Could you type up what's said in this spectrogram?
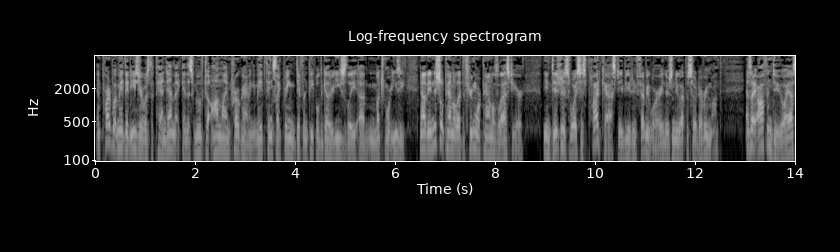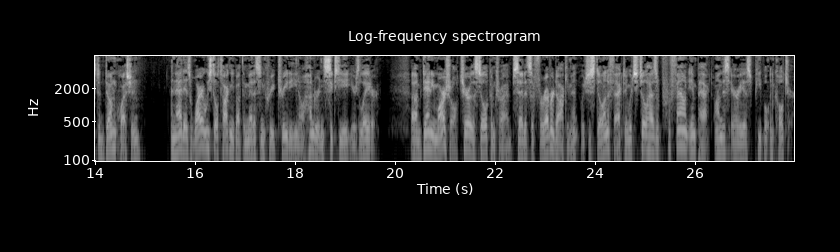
And part of what made that easier was the pandemic and this move to online programming. It made things like bringing different people together easily uh, much more easy. Now, the initial panel led to three more panels last year. The Indigenous Voices podcast debuted in February. and There's a new episode every month. As I often do, I asked a dumb question, and that is, why are we still talking about the Medicine Creek Treaty, you know, 168 years later? Um, Danny Marshall, chair of the Steilacoom tribe, said it's a forever document which is still in effect and which still has a profound impact on this area's people and culture.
